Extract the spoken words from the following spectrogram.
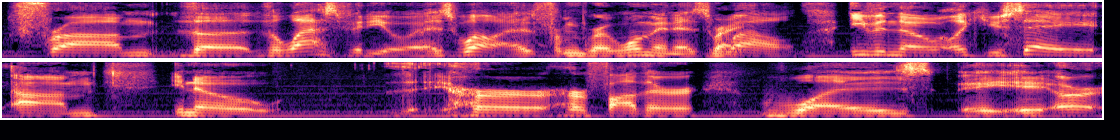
from the the last video as well as from Grown Woman as right. well. Even though, like you say, um, you know her her father was or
